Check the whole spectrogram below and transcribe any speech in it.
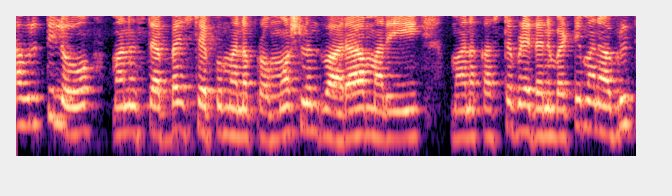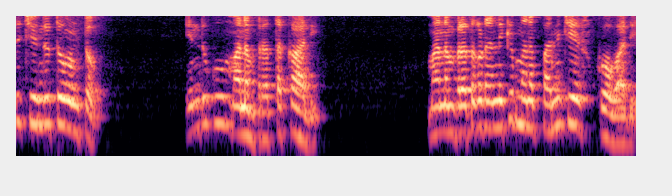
ఆ వృత్తిలో మనం స్టెప్ బై స్టెప్ మన ప్రమోషన్ ద్వారా మరి మన కష్టపడే దాన్ని బట్టి మనం అభివృద్ధి చెందుతూ ఉంటాం. ఎందుకు? మనం బ్రతకాలి. మనం బ్రతకడానికి మన పని చేసుకోవాలి.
